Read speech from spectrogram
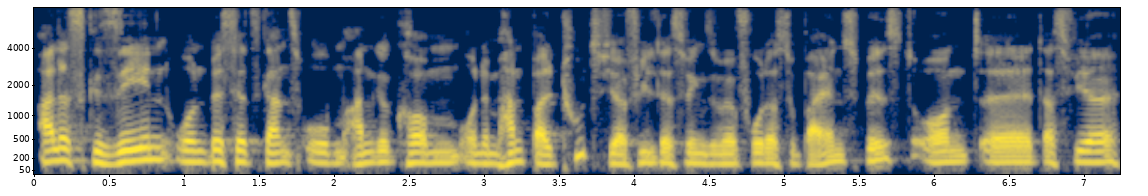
alles gesehen und bist jetzt ganz oben angekommen. Und im Handball tut's ja viel, deswegen sind wir froh, dass du bei uns bist und äh, dass wir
